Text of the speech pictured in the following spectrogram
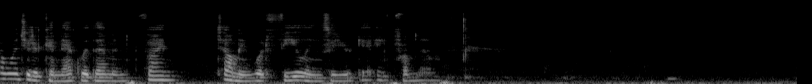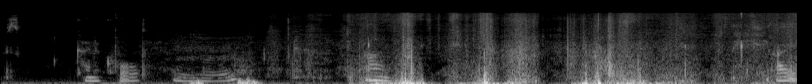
I want you to connect with them and find, tell me what feelings are you getting from them. It's kind of cold. Mm-hmm. Um, I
